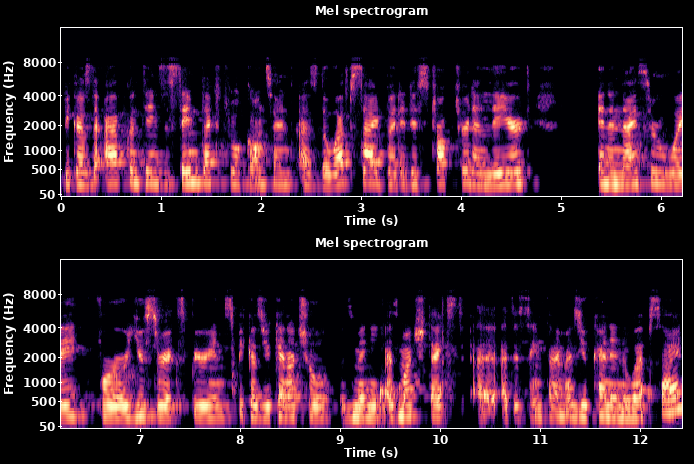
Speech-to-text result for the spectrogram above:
because the app contains the same textual content as the website, but it is structured and layered in a nicer way for user experience because you cannot show as many as much text at the same time as you can in a website.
